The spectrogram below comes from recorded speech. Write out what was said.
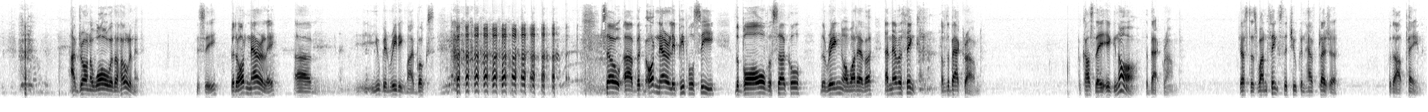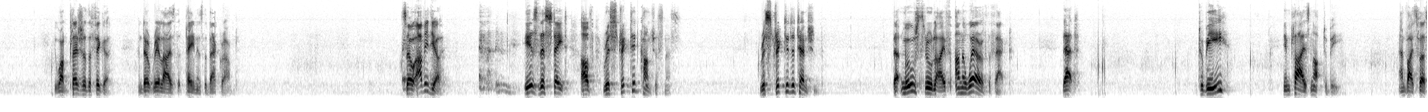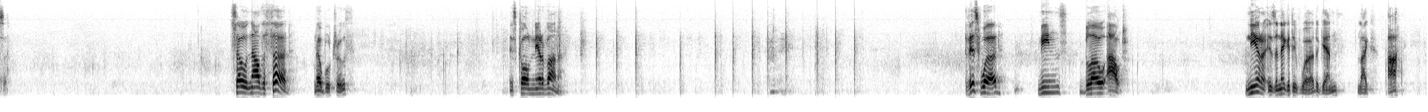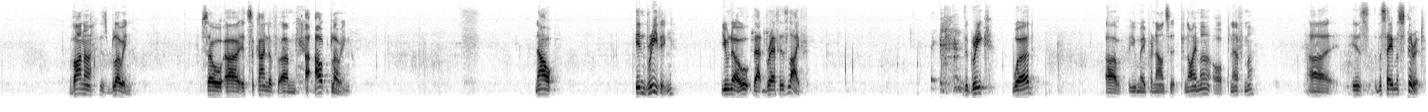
I've drawn a wall with a hole in it. You see? But ordinarily, um, you've been reading my books. so, uh, but ordinarily people see the ball, the circle, the ring, or whatever, and never think of the background because they ignore the background. Just as one thinks that you can have pleasure without pain. You want pleasure the figure and don't realize that pain is the background. So, avidya is this state of restricted consciousness, restricted attention, that moves through life unaware of the fact that to be implies not to be, and vice versa. So now the third noble truth is called nirvana. This word means blow out. Nira is a negative word, again, like ah. Vana is blowing. So uh, it's a kind of um, outblowing. Now, in breathing, you know that breath is life. The Greek word, uh, you may pronounce it pneuma or pneuma, uh, is the same as spirit.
